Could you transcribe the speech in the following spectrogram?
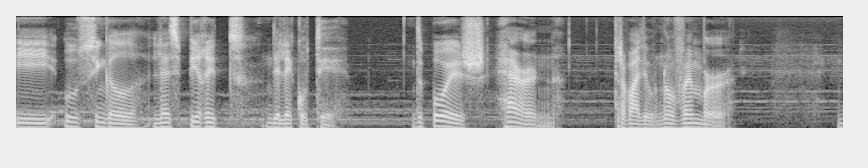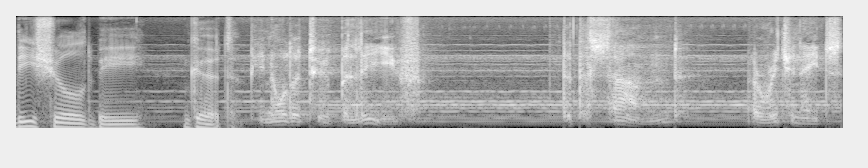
e o single L'Esprit de l'Écouter. Depois, Heron, trabalho November. These should be good. In order to believe that the sound originates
